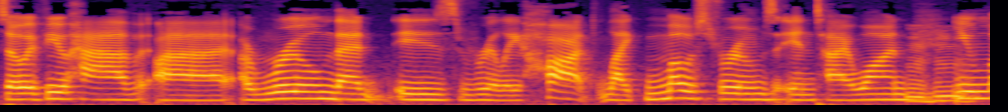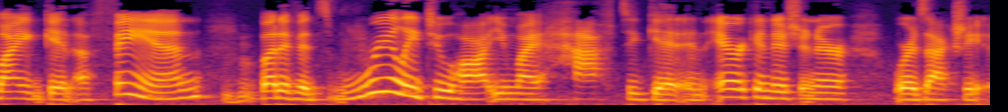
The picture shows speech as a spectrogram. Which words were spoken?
So if you have uh, a room that is really hot, like most rooms in Taiwan, you might get a fan. But if it's really too hot, you might have to get an air conditioner where it's actually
